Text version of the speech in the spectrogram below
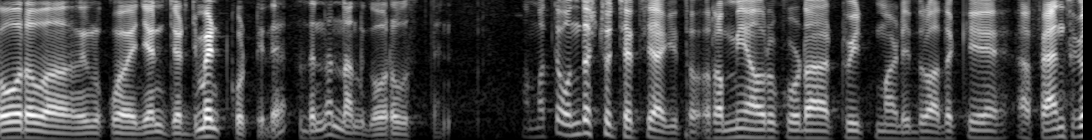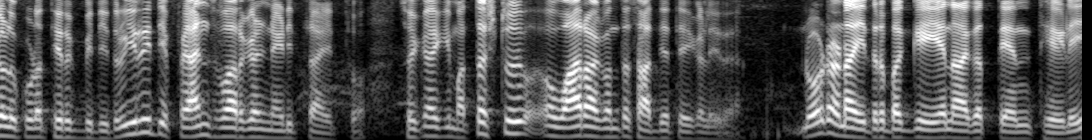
ಗೌರವ ಏನು ಜಡ್ಜ್ಮೆಂಟ್ ಕೊಟ್ಟಿದೆ ಅದನ್ನು ನಾನು ಗೌರವಿಸ್ತೇನೆ. ಮತ್ತೆ ಒಂದಷ್ಟು ಚರ್ಚೆ ಆಗಿತ್ತು. ರಮ್ಯಾ ಅವರು ಕೂಡ ಟ್ವೀಟ್ ಮಾಡಿದ್ರು ಅದಕ್ಕೆ ಫ್ಯಾನ್ಸ್ಗಳು ಕೂಡ ತಿರುಗಿ ಬಿದ್ದಿದ್ರು. ಈ ರೀತಿ ಫ್ಯಾನ್ಸ್ ವಾರ್ಗಳು ನಡೀತಾ ಇತ್ತು. ಸೊ ಹೀಗಾಗಿ ಮತ್ತಷ್ಟು ವಾರ ಆಗುವಂಥ ಸಾಧ್ಯತೆಗಳಿದೆ ನೋಡೋಣ ಇದ್ರ ಬಗ್ಗೆ ಏನಾಗುತ್ತೆ ಅಂಥೇಳಿ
